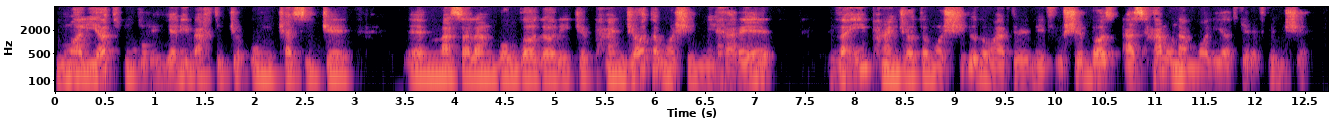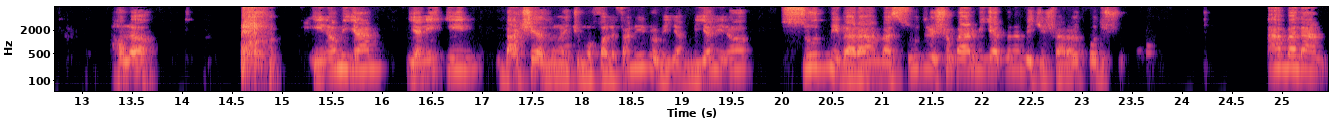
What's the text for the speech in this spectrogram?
مالیات می‌گیره. یعنی وقتی که اون کسی که مثلا بنگاداری که پنجاه تا ماشین می‌خره و این پنجاه تا ماشین رو دو مرتبه میفروشه باز از همونم مالیات گرفته میشه. حالا اینا میگن یعنی این بخشی از اونایی که مخالفن این رو میگن. میگن اینا سود می‌برن و سودش رو برمیگردونن به کشورهای خودشون. اولا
